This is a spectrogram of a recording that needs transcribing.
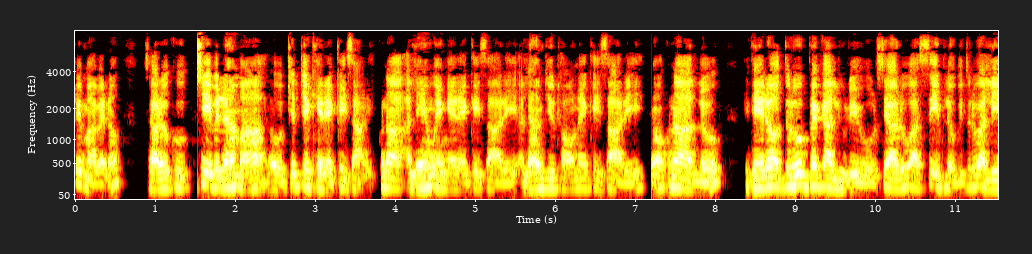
တွေ့မှာပဲနော်ဆရာတို့ခုရှေ့ပဒန်းမှာဟိုဖြစ်ပျက်ခဲ့တဲ့ကိစ္စတွေခုနအလင်းဝင်ခဲ့တဲ့ကိစ္စတွေအလံပြူထောင်တဲ့ကိစ္စတွေနော်ခုနလို့တကယ်တော့သူတို့ဘက်ကလူတွေကိုဆရာတို့က save လုပ်ပြီးသူတို့ကလေ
